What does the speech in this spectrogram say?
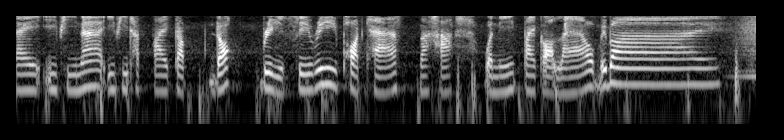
ใน EP หน้า EP ถัดไปกับ Dog Breed Series Podcast นะคะ วันนี้ไปก่อนแล้ว บ๊ายบาย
